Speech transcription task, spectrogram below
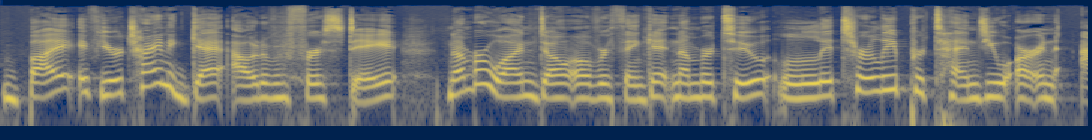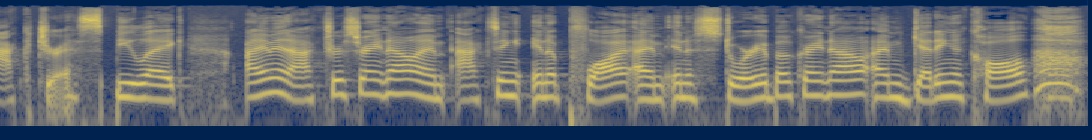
But if you're trying to get out of a first date, number one, don't overthink it. Number two, literally pretend you are an actress. Be like, I'm an actress right now. I'm acting in a plot. I'm in a storybook right now. I'm getting a call.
